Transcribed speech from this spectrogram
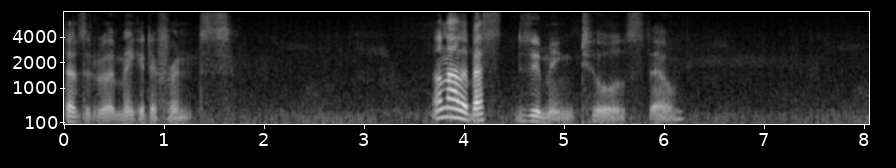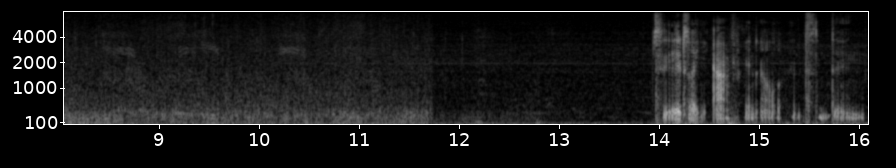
Doesn't really make a difference. Well, not the best zooming tools, though. See, it's like African elephants and things.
